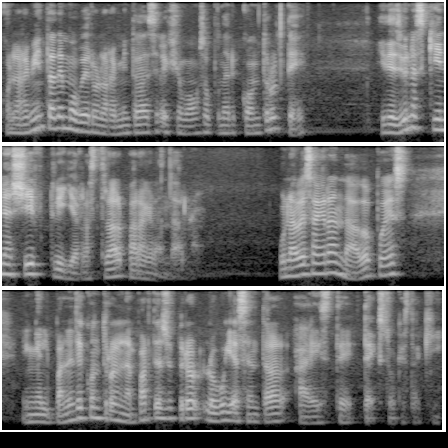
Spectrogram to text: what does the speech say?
Con la herramienta de mover o la herramienta de selección vamos a poner control T y desde una esquina shift clic y arrastrar para agrandarlo. Una vez agrandado, pues, en el panel de control en la parte superior lo voy a centrar a este texto que está aquí.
